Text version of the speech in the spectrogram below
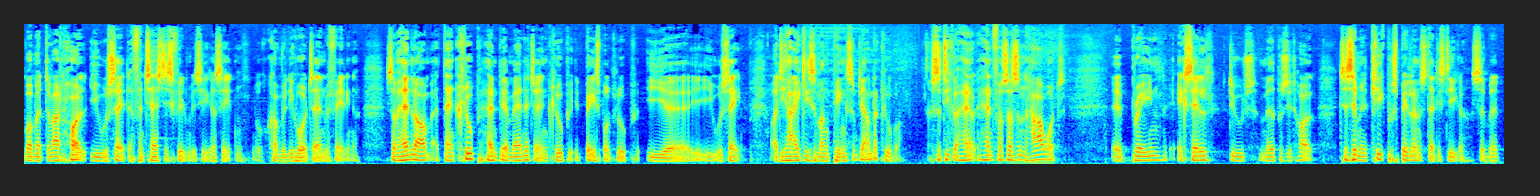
Hvor man, der var et hold i USA, der er en fantastisk film, hvis I ikke har set den. Nu kommer vi lige hurtigt til anbefalinger. Som handler om, at der er en klub, han bliver manager i en klub, et baseballklub i, øh, i USA. Og de har ikke lige så mange penge som de andre klubber. Så de går, han, han får så sådan en Harvard øh, Brain Excel dude med på sit hold, til simpelthen at kigge på spillernes statistikker, simpelthen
